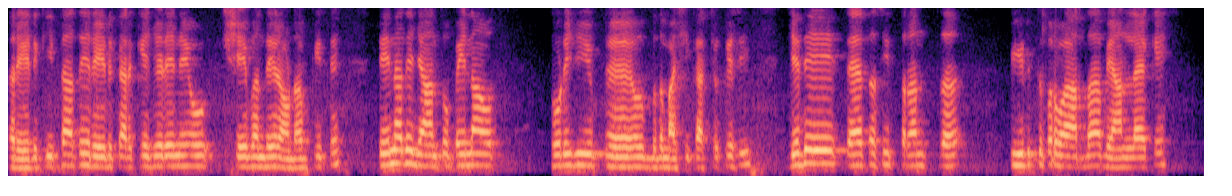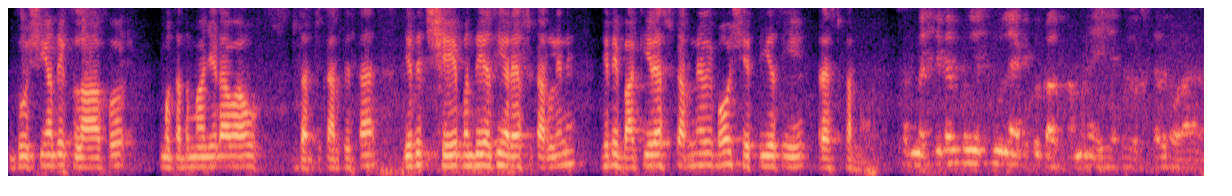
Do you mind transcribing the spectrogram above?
ਰੇਡ ਕੀਤਾ ਤੇ ਰੇਡ ਕਰਕੇ ਜਿਹੜੇ ਨੇ ਉਹ 6 ਬੰਦੇ ਰਾਉਂਡ ਅਪ ਕੀਤੇ ਤੇ ਇਹਨਾਂ ਦੇ ਜਾਣ ਤੋਂ ਪਹਿਲਾਂ ਉਹ ਥੋੜੀ ਜੀ ਬਦਮਾਸ਼ੀ ਕਰ ਚੁੱਕੇ ਸੀ ਜਿਹਦੇ ਤਹਿਤ ਅਸੀਂ ਤੁਰੰਤ ਪੀੜਤ ਪਰਿਵਾਰ ਦਾ ਬਿਆਨ ਲੈ ਕੇ ਦੋਸ਼ੀਆਂ ਦੇ ਖਿਲਾਫ ਮੁਕੱਦਮਾ ਜਿਹੜਾ ਵਾ ਉਹ ਦਰਜ ਕਰ ਦਿੱਤਾ ਹੈ ਜਿਹਦੇ 'ਚ 6 ਬੰਦੇ ਅਸੀਂ ਅਰੈਸਟ ਕਰ ਲਏ ਨੇ ਜਿਹੜੇ ਬਾਕੀ ਅਰੈਸਟ ਕਰਨੇ ਵਾਲੇ ਬਹੁਤ ਛੇਤੀ ਅਸੀਂ ਅਰੈਸਟ ਕਰਨਾ ਸਰ ਨਸ਼ੇ ਦਾ ਵੀ ਕੋਈ ਇਸ ਨੂੰ ਲੈ ਕੇ ਕੋਈ ਗੱਲ ਸਾਹਮਣੇ ਆਈ ਹੈ ਕੋਈ ਉਸ ਦਾ ਵੀ ਰੌਲਾ ਹੈ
